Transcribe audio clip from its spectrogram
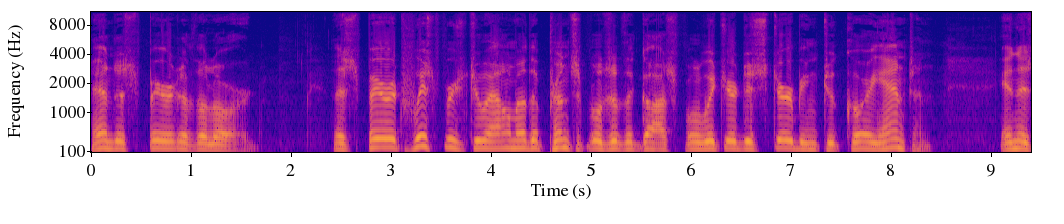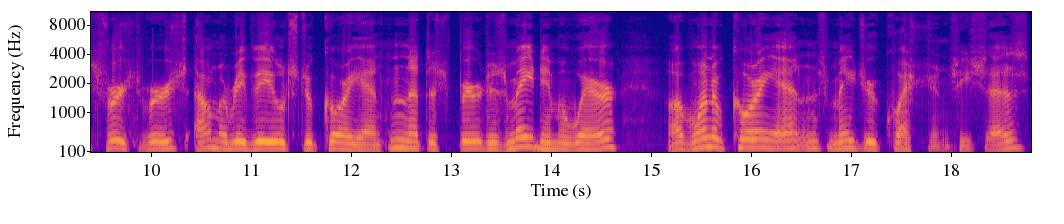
and the Spirit of the Lord. The Spirit whispers to Alma the principles of the gospel which are disturbing to Corianton. In this first verse, Alma reveals to Corianton that the Spirit has made him aware of one of Corianton's major questions. He says,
